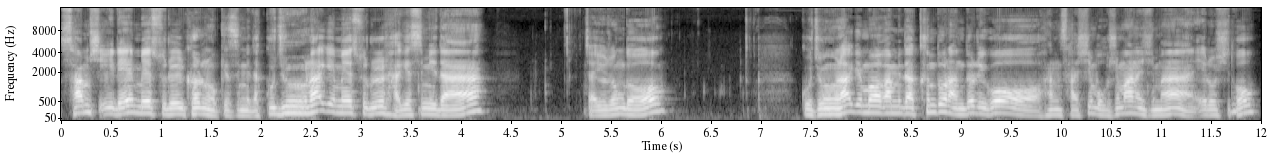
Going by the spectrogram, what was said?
30일에 매수를 걸어 놓겠습니다. 꾸준하게 매수를 하겠습니다. 자, 요 정도. 꾸준하게 모아갑니다. 큰 돈 안 들이고 한 40, 50만 원씩만 에로시도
